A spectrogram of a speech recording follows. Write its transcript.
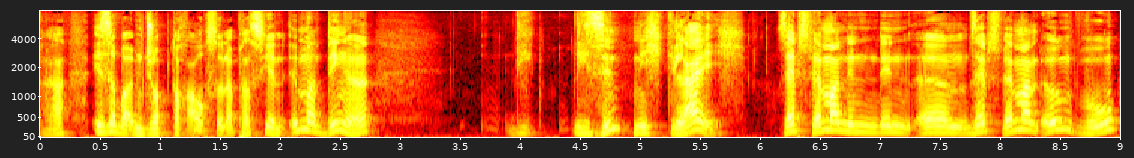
Ja, ist aber im Job doch auch so. Da passieren immer Dinge, die, die sind nicht gleich. Selbst wenn man den, den ähm, selbst wenn man irgendwo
